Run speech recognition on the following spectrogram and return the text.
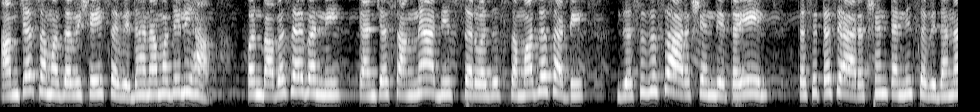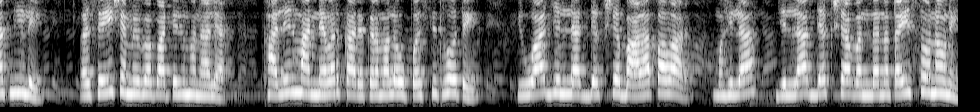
आमच्या समाजाविषयी संविधानामध्ये लिहा. पण बाबासाहेबांनी त्यांच्या सांगण्याआधी सर्व समाजासाठी जसं जसं आरक्षण देता येईल तसे तसे आरक्षण त्यांनी संविधानात लिहिले. असेही शमीबा पाटील म्हणाल्या. खालील मान्यवर कार्यक्रमाला उपस्थित होते. युवा जिल्हाध्यक्ष बाळा पवार महिला जिल्हाध्यक्षा वंदनाताई सोनवणे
